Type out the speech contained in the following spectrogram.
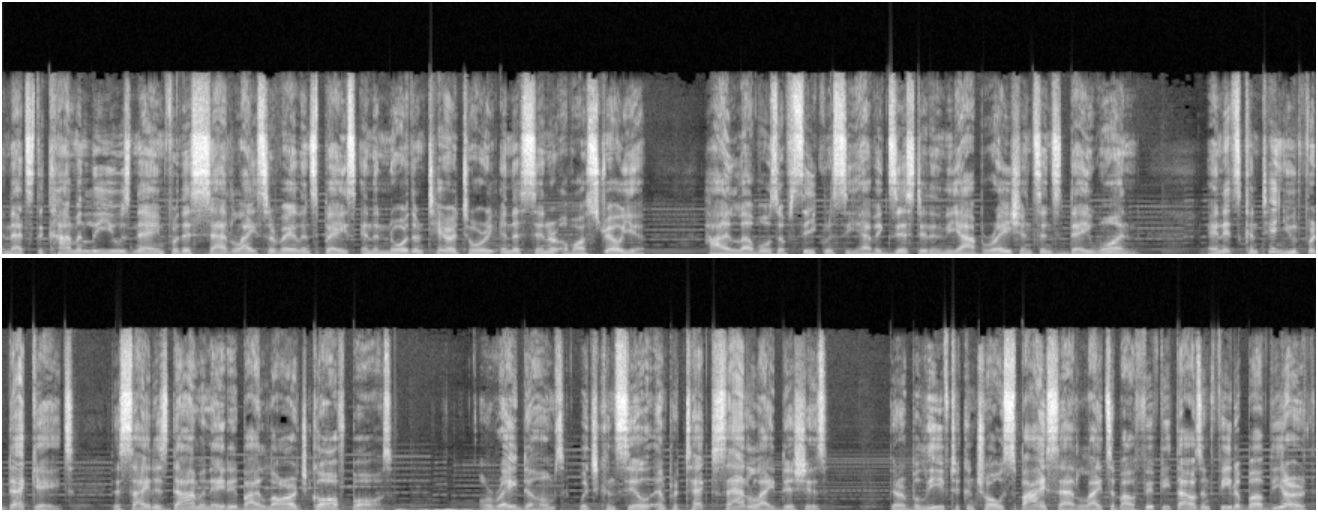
and that's the commonly used name for this satellite surveillance base in the Northern Territory in the center of Australia. High levels of secrecy have existed in the operation since day one, and it's continued for decades. The site is dominated by large golf balls, or radomes, which conceal and protect satellite dishes. They are believed to control spy satellites about 50,000 feet above the Earth,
